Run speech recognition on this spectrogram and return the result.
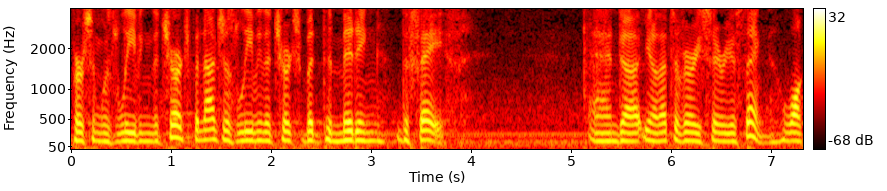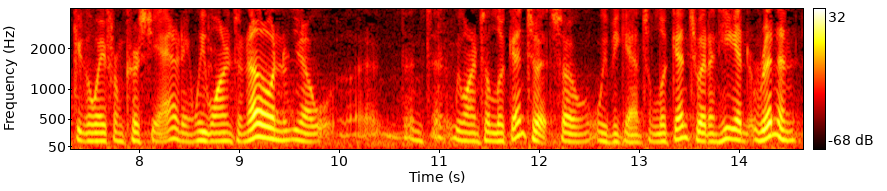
person was leaving the church, but not just leaving the church, but demitting the faith. And, uh, you know, that's a very serious thing, walking away from Christianity. And we wanted to know, and, you know, uh, we wanted to look into it. So we began to look into it. And he had written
